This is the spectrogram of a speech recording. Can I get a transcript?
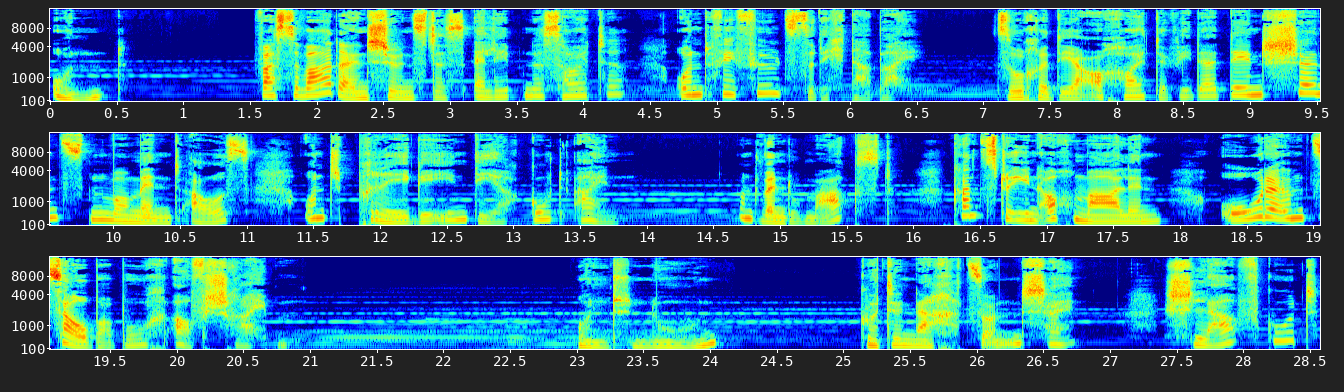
Und? Was war dein schönstes Erlebnis heute und wie fühlst du dich dabei? Suche dir auch heute wieder den schönsten Moment aus und präge ihn dir gut ein. Und wenn du magst, kannst du ihn auch malen oder im Zauberbuch aufschreiben. Und nun? Gute Nacht, Sonnenschein. Schlaf gut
